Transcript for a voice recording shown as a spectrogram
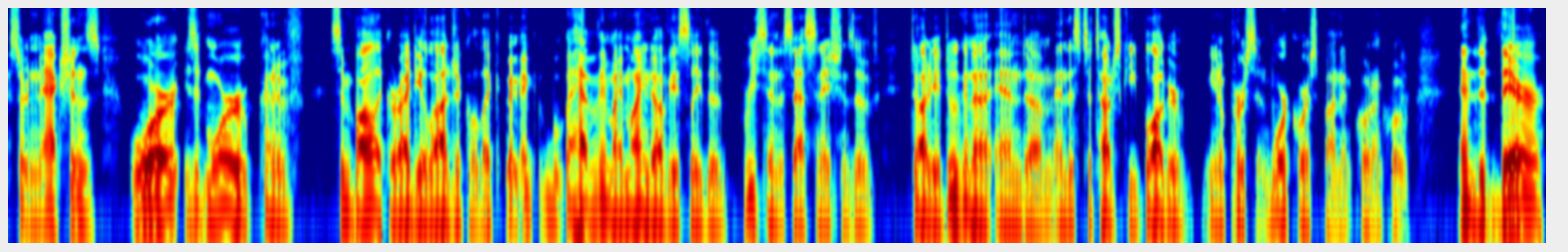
certain actions, or is it more kind of symbolic or ideological? Like I, I have in my mind, obviously, the recent assassinations of Daria Dugina and um, and this Tatarsky blogger, you know, person, war correspondent, quote unquote, and the, there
